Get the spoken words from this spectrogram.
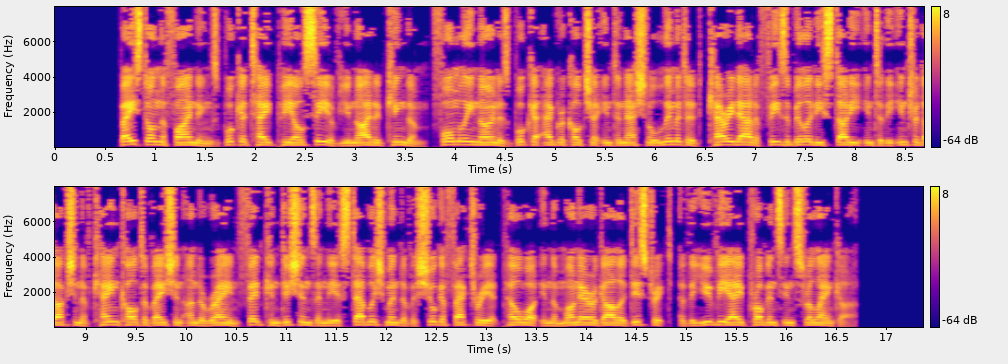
Based on the findings Booker Tate plc of United Kingdom formerly known as Booker Agriculture International Limited carried out a feasibility study into the introduction of cane cultivation under rain-fed conditions and the establishment of a sugar factory at Pelwatte in the Moneragala district, of the UVA province in Sri Lanka.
